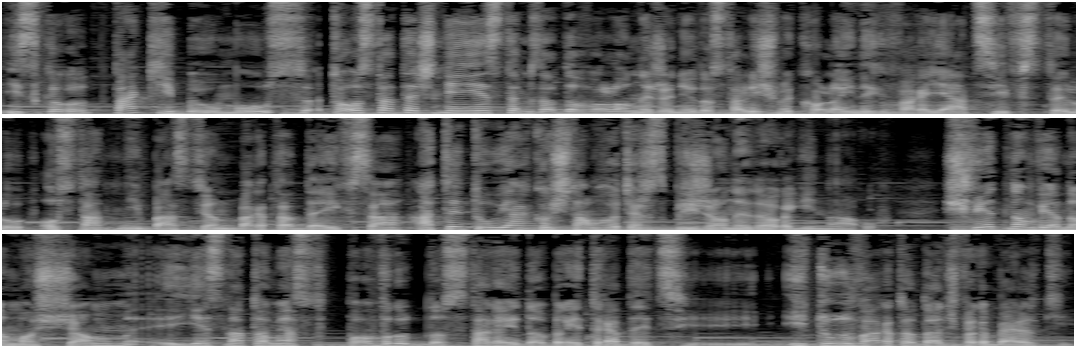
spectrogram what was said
I skoro taki był mus, to ostatecznie jestem zadowolony, że nie dostaliśmy kolejnych wariacji w stylu Ostatni Bastion Barta Davesa, a tytuł jakoś tam chociaż zbliżony do oryginału. Świetną wiadomością jest natomiast powrót do starej dobrej tradycji i tu warto dać werbelki.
